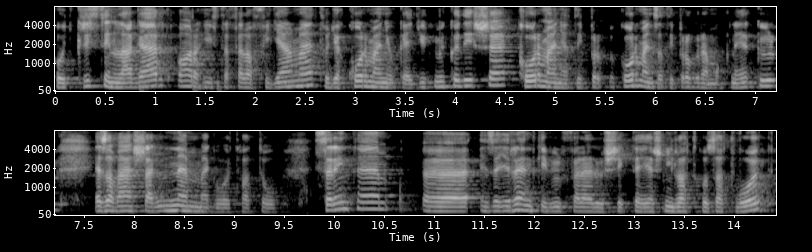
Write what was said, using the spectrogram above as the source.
hogy Christine Lagarde arra hívta fel a figyelmet, hogy a kormányok együttműködése, kormányzati, kormányzati programok nélkül ez a válság nem megoldható. Szerintem ez egy rendkívül felelősségteljes nyilatkozat volt,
